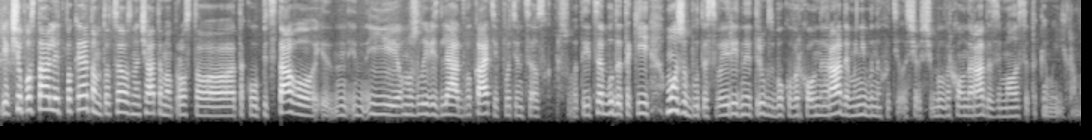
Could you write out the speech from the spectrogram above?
Якщо поставлять пакетом, то це означатиме просто таку підставу і, можливість для адвокатів потім це оскаржувати. І це буде такий, може бути своєрідний трюк з боку Верховної Ради. Мені би не хотілося, щоб Верховна Рада займалася такими іграми.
